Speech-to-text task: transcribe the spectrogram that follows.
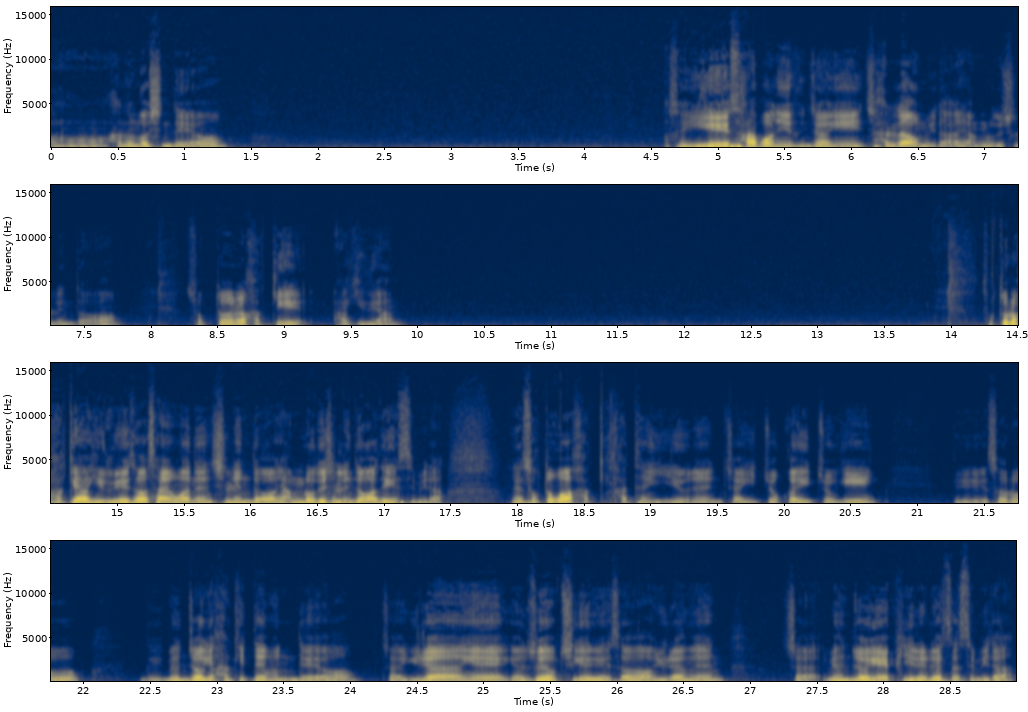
어, 하는 것인데요. 그래서 이게 4번이 굉장히 잘 나옵니다. 양로드 실린더. 속도를 같게 하기 위한 속도를 같게 하기 위해서 사용하는 실린더, 양로드 실린더가 되겠습니다. 네, 속도가 같, 같은 이유는 자 이쪽과 이쪽이 그 서로 그 면적이 같기 때문인데요. 자 유량의 연소의 법칙에 의해서 유량은 자 면적에 비례를 했었습니다.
